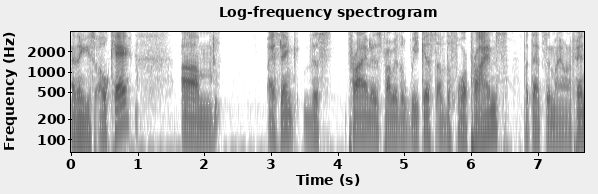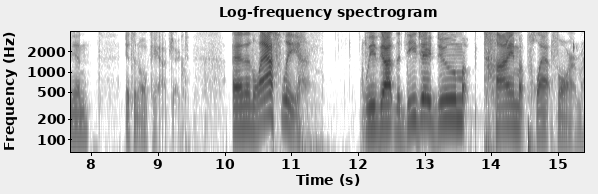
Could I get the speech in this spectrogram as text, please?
I think he's okay. Um, I think this prime is probably the weakest of the four primes, but that's in my own opinion. It's an okay object. And then lastly, we've got the DJ Doom time platform.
